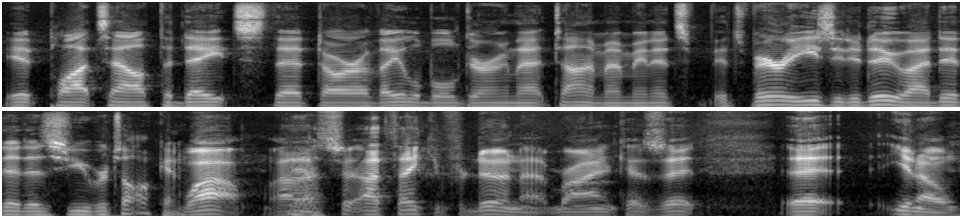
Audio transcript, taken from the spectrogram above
it plots out the dates that are available during that time. I mean, it's it's very easy to do. I did it as you were talking. Wow, Uh, that's, I thank you for doing that, Brian, because it, it, you know,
